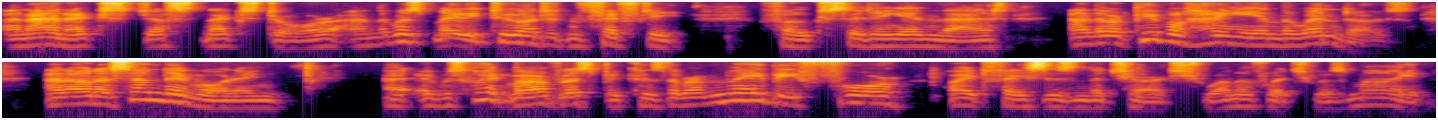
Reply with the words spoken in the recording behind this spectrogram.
an annex just next door, and there was maybe 250 folks sitting in that, and there were people hanging in the windows. And on a Sunday morning, uh, it was quite marvelous because there were maybe four white faces in the church, one of which was mine.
